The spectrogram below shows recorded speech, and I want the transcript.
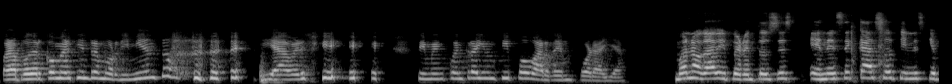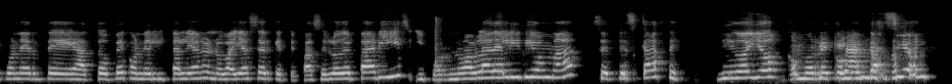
para poder comer sin remordimiento y a ver si, si me encuentro ahí un tipo Bardem por allá. Bueno, Gaby, pero entonces en ese caso tienes que ponerte a tope con el italiano, no vaya a ser que te pase lo de París y por no hablar el idioma se te escape digo yo, como recomendación.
